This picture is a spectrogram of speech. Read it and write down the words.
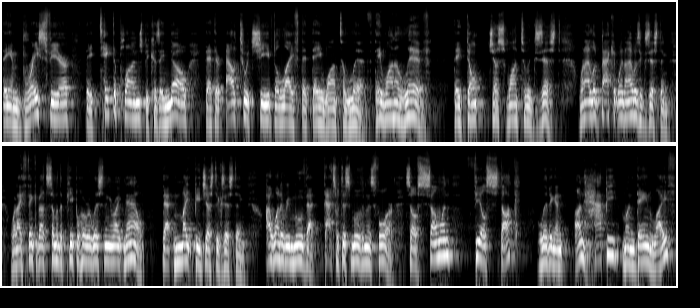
They embrace fear. They take the plunge because they know that they're out to achieve the life that they want to live. They want to live. They don't just want to exist. When I look back at when I was existing, when I think about some of the people who are listening right now that might be just existing, I want to remove that. That's what this movement is for. So if someone feels stuck living an unhappy, mundane life,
